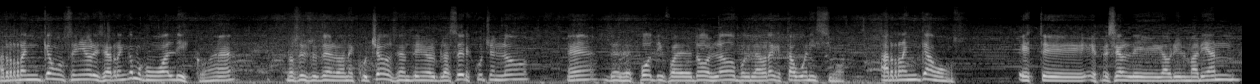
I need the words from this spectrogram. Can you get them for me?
Arrancamos, señores, y arrancamos como va el disco. ¿eh? No sé si ustedes lo han escuchado, si han tenido el placer, escúchenlo ¿eh? desde Spotify, de todos lados, porque la verdad que está buenísimo. Arrancamos este especial de Gabriel Marián,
